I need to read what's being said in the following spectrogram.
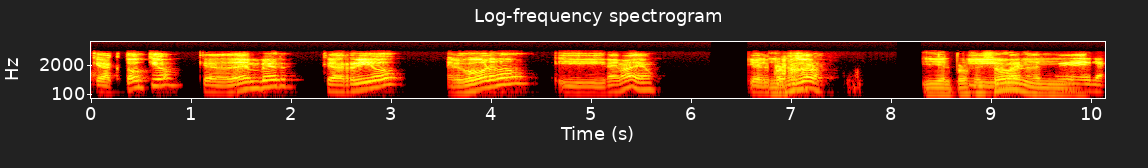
queda Tokio, queda Denver, queda Río, el gordo y nadie más, digamos. Y el Y no, profesor. y el Y profesor bueno, y... la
